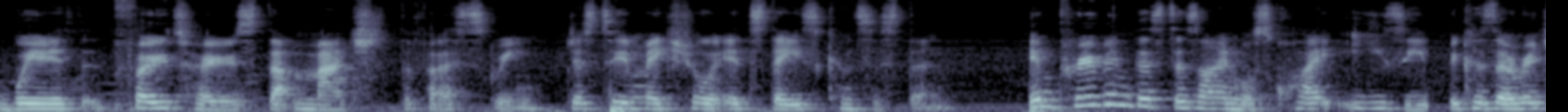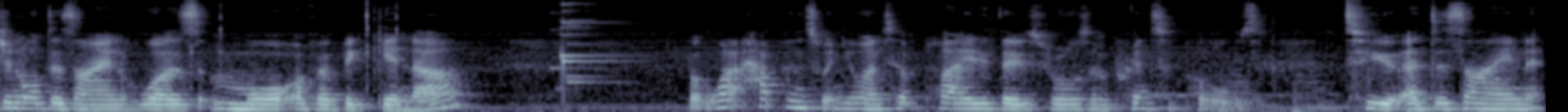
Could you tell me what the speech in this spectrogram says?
with photos that matched the first screen just to make sure it stays consistent. Improving this design was quite easy because the original design was more of a beginner. But what happens when you want to apply those rules and principles? To a design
